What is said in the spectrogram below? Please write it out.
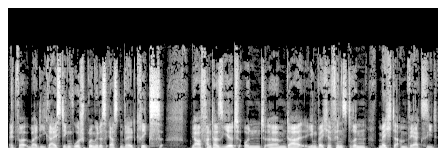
etwa über die geistigen Ursprünge des Ersten Weltkriegs ja, fantasiert und ähm, da irgendwelche finsteren Mächte am Werk sieht.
